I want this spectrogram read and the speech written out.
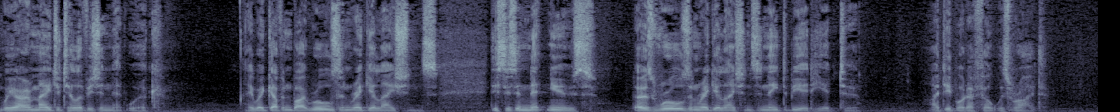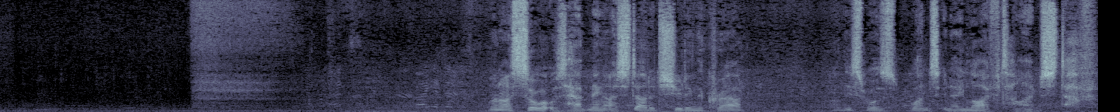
We are a major television network. Hey, we're governed by rules and regulations. This isn't net news. Those rules and regulations need to be adhered to. I did what I felt was right. When I saw what was happening, I started shooting the crowd. Well, this was once in a lifetime stuff.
